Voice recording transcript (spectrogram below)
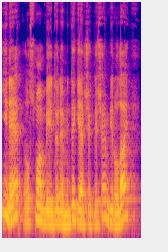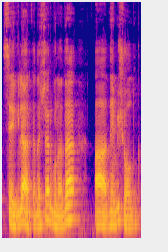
yine Osman Bey döneminde gerçekleşen bir olay sevgili arkadaşlar. Buna da A demiş olduk.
